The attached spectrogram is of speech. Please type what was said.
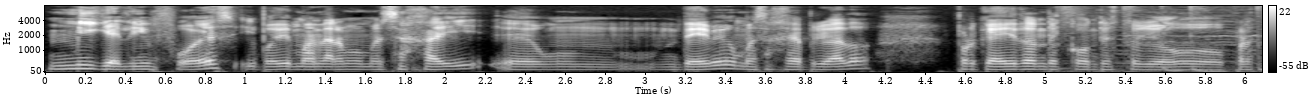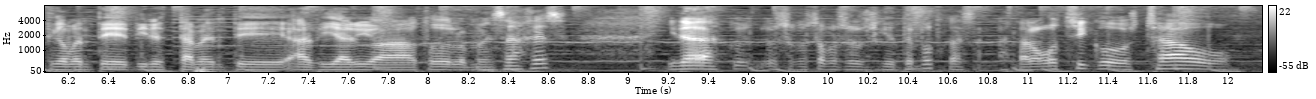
MiguelInfoes, y podéis mandarme un mensaje ahí, eh, un DM, un mensaje privado, porque ahí es donde contesto yo prácticamente directamente a diario a todos los mensajes. Y nada, nos escuchamos en un siguiente podcast. Hasta luego chicos, chao.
